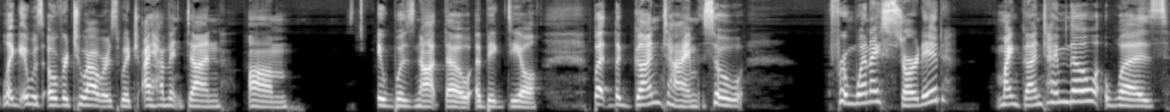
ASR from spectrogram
like it was over two hours, which I haven't done. Um, it was not though a big deal. But the gun time, so from when I started, my gun time though was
